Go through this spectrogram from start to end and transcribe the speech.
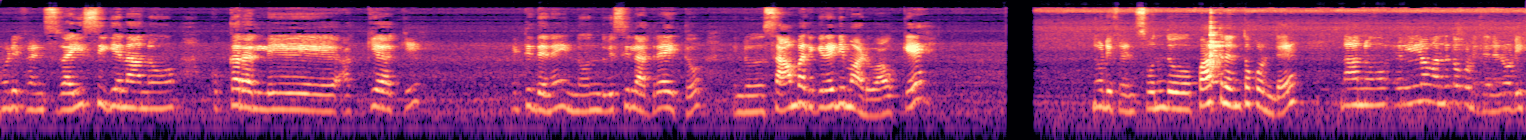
ನೋಡಿ ಫ್ರೆಂಡ್ಸ್ ರೈಸಿಗೆ ನಾನು ಕುಕ್ಕರಲ್ಲಿ ಅಕ್ಕಿ ಹಾಕಿ ಇಟ್ಟಿದ್ದೇನೆ. ಇನ್ನೊಂದು ಒಂದು ವಿಸಿಲಾದರೆ ಆಯಿತು. ಇನ್ನು ಸಾಂಬಾರಿಗೆ ರೆಡಿ ಮಾಡುವ ಓಕೆ ನೋಡಿ ಫ್ರೆಂಡ್ಸ್ ಒಂದು ಪಾತ್ರೆಯನ್ನು ತಗೊಂಡೆ. ನಾನು ಎಲ್ಲವನ್ನು ತಗೊಂಡಿದ್ದೇನೆ, ನೋಡಿ.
